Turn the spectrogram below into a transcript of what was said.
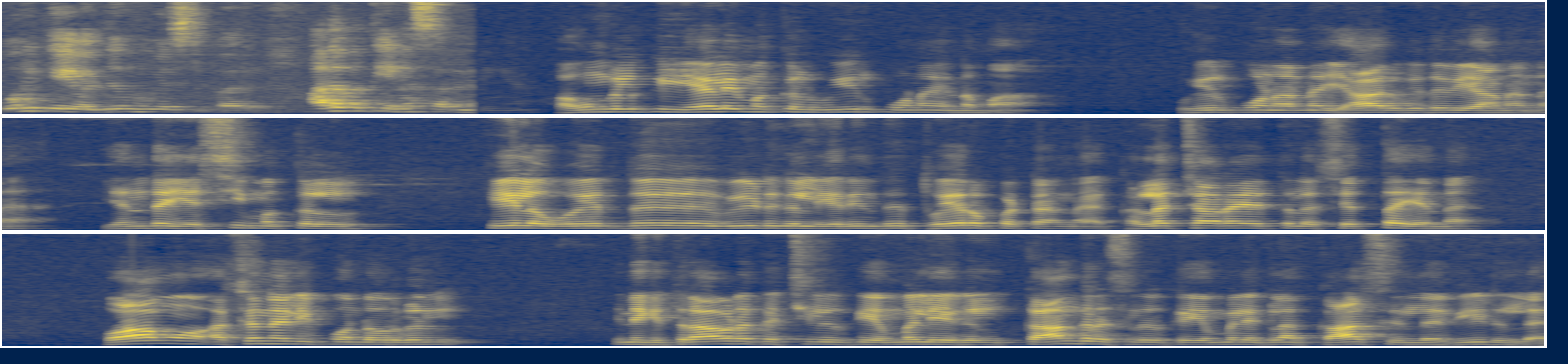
கோரிக்கையை வந்து முன்வச்சிருக்காரு அதை பத்தி என்ன சார் அவங்களுக்கு ஏழை மக்கள் உயிர் போனால் என்னம்மா? உயிர் போனான்னா யார் விதவையானன்னு எந்த எஸ்சி மக்கள் கீழே உயர்ந்து வீடுகள் எரிந்து துயரப்பட்ட என்ன கள்ளச்சாராயத்தில் செத்த என்ன? பாவம் அசனலி போன்றவர்கள் இன்றைக்கி திராவிட கட்சியில் இருக்க எம்எல்ஏகள் காங்கிரஸில் இருக்க எம்எல்ஏக்கெல்லாம் காசு இல்லை வீடு இல்லை.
